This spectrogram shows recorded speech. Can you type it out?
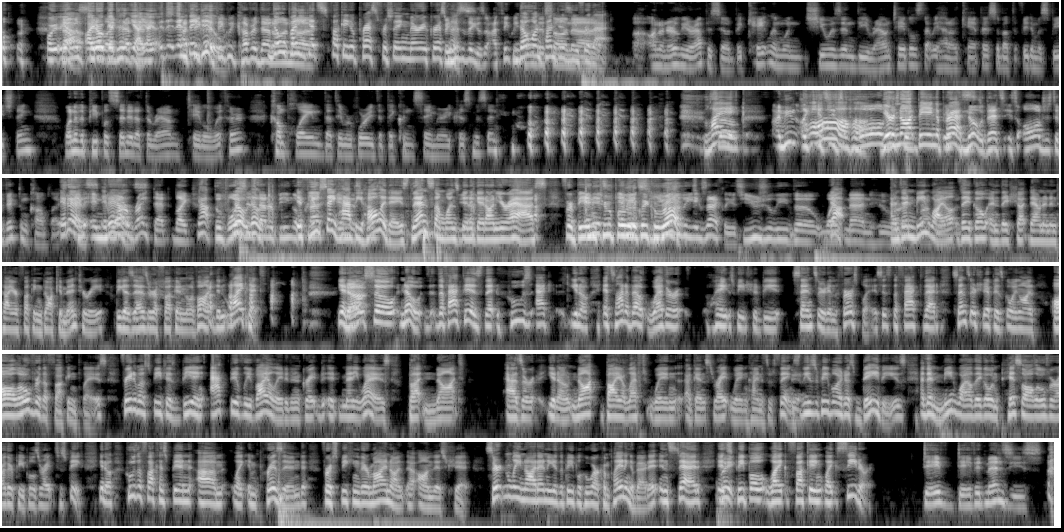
or That yeah, was I don't like, get to yeah, and I they think, do. I think we covered that. Nobody on, uh, gets fucking oppressed for saying Merry Christmas. But here's the thing: is I think we no one punches on, you for uh, that. Uh, on an earlier episode, but Caitlin, when she was in the roundtables that we had on campus about the freedom of speech thing, one of the people sitting at the round table with her complained that they were worried that they couldn't say Merry Christmas anymore. So, Like, I mean, like it's, it's oh, all you're just not a- being it- oppressed. no, that's it's all just a victim complex. It and, and it you are right that like Yeah. the voices no. that are being if you say happy country- holidays, then someone's going to get on your ass for being too politically correct. Usually, exactly, it's usually the white Yeah. men who. And then meanwhile, they go and they shut down an entire fucking documentary because Ezra fucking Levant didn't like it. You know, Yeah. so no, th- the fact is that who's act, you know, it's not about whether hate speech should be censored in the first place. It's the fact that censorship is going on all over the fucking place. Freedom of speech is being actively violated in a great in many ways, but not as a you know not by a left wing against right wing kinds of things Yeah. these are people are just babies and then meanwhile they go and piss all over other people's right to speak you know who the fuck has been um like imprisoned for speaking their mind on on this shit certainly not any of the people who are complaining about it instead it's Wait. people like fucking like cedar Dave David Menzies.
